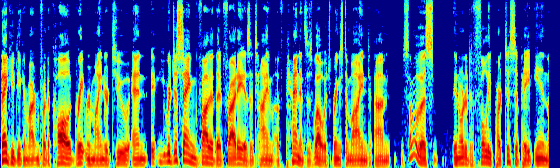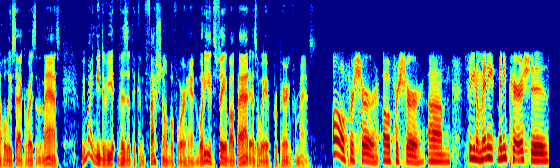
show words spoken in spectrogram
Thank you, Deacon Martin, for the call. Great reminder, too. And it, you were just saying, Father, that Friday is a time of penance as well, which brings to mind um, some of us, in order to fully participate in the holy sacrifice of the Mass, we might need to vi- visit the confessional beforehand. What do you say about that as a way of preparing for Mass? Oh, for sure. Oh, for sure. Um, so you know, many many parishes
